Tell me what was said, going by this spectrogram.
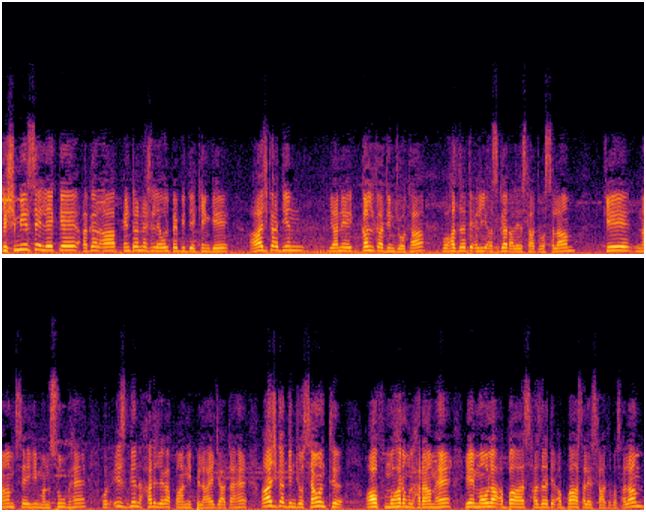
कश्मीर से लेके अगर आप इंटरनेशनल लेवल पे भी देखेंगे, आज का दिन, यानी कल का दिन जो था, वो हज़रत अली असगर वसलाम के नाम से ही मंसूब है और इस दिन हर जगह पानी पिलाया जाता है। आज का दिन जो सेवंथ ऑफ़ मुहर्रम हराम है, ये मौला अब्बास, हज़रत अब्बास वसलाम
